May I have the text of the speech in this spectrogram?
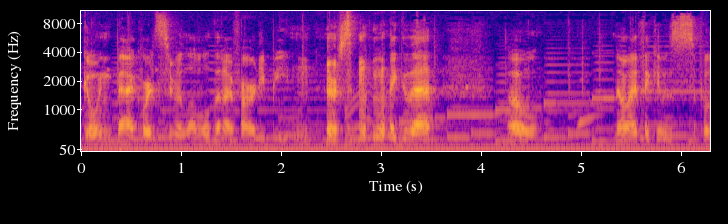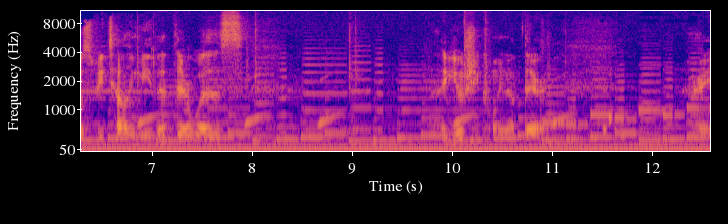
going backwards through a level that I've already beaten, or something like that? Oh. No, I think it was supposed to be telling me that there was a Yoshi coin up there. Alright,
